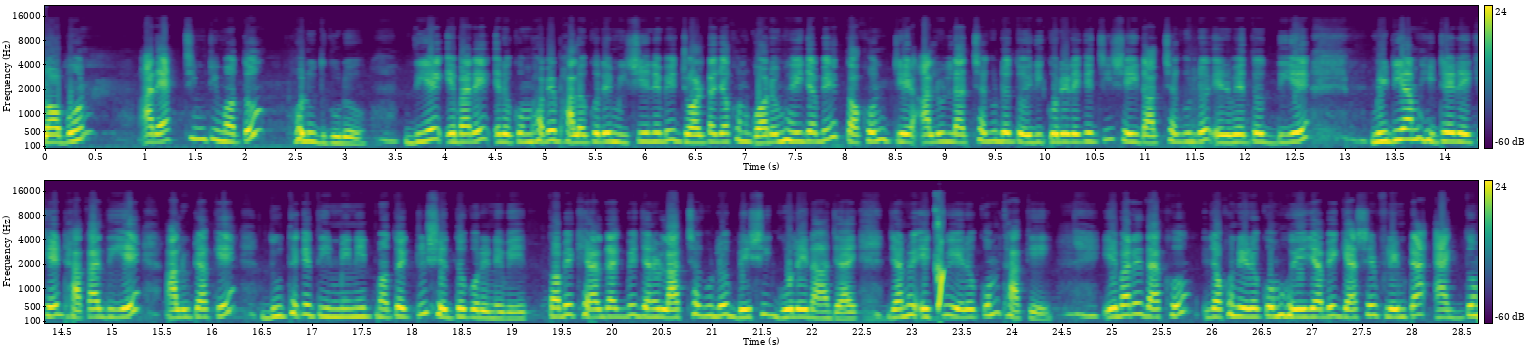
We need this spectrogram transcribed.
লবণ আর এক চিমটি মতো হলুদ গুঁড়ো দিয়ে এবারে এরকমভাবে ভালো করে মিশিয়ে নেবে। জলটা যখন গরম হয়ে যাবে, তখন যে আলুর লাচ্ছাগুলো তৈরি করে রেখেছি, সেই লাচ্ছাগুলো এর ভেতর দিয়ে মিডিয়াম হিটে রেখে ঢাকা দিয়ে আলুটাকে দু থেকে তিন মিনিট মতো একটু সেদ্ধ করে নেবে। তবে খেয়াল রাখবে যেন লাচ্ছাগুলো বেশি গলে না যায়, যেন একটু এরকম থাকে। এবারে দেখো, যখন এরকম হয়ে যাবে, গ্যাসের ফ্লেমটা একদম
